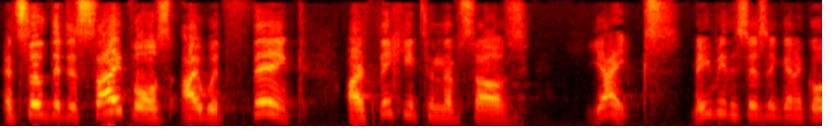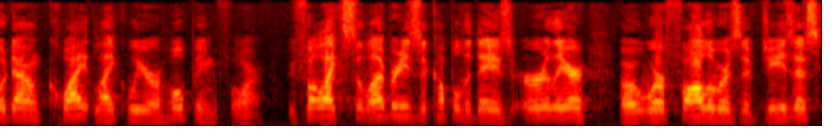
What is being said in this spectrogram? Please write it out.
And so the disciples, I would think, are thinking to themselves, yikes, maybe this isn't going to go down quite like we were hoping for. We felt like celebrities a couple of days earlier, or we're followers of Jesus,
